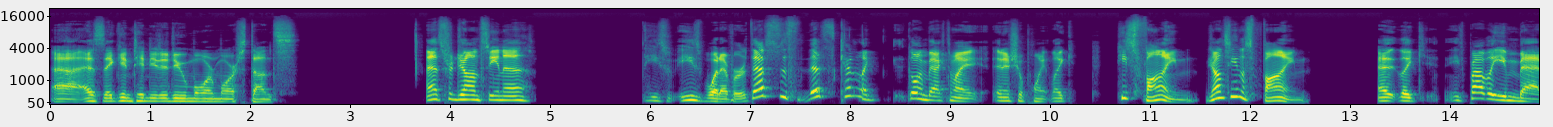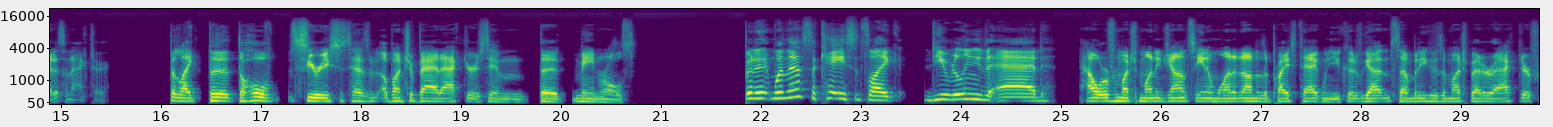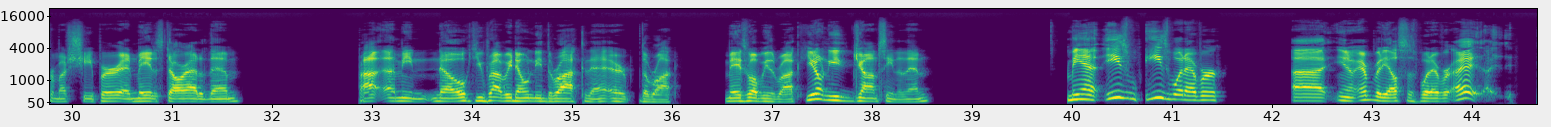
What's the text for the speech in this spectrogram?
uh, as they continue to do more and more stunts. As for John Cena, he's he's whatever. That's just, that's kind of like going back to my initial point. Like he's fine. John Cena's fine. Uh, like he's probably even bad as an actor. But like the the whole series just has a bunch of bad actors in the main roles. But it, when that's the case, it's like, do you really need to add however much money John Cena wanted onto the price tag when you could have gotten somebody who's a much better actor for much cheaper and made a star out of them? I mean, no, you probably don't need The Rock then, or The Rock. May as well be The Rock. You don't need John Cena then. I mean, yeah, he's he's whatever. Uh, you know, everybody else is whatever. I, I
